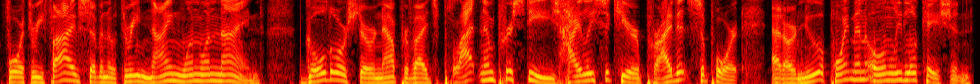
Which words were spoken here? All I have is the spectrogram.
435 703 9119. Gold Ore Store now provides platinum prestige, highly secure private support at our new appointment only location.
